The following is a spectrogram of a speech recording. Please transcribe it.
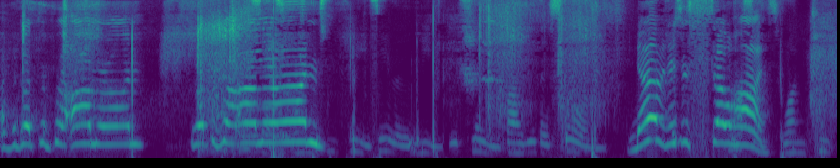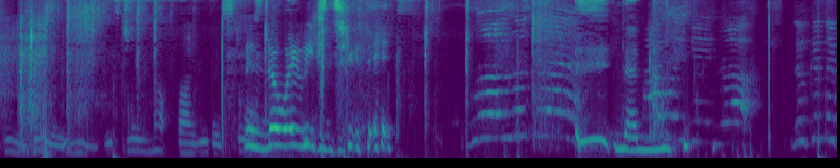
I forgot to put armor on. Forgot to put armor on. No, this is so hard. One two three zero me was blown up by Wither Storm. There's no way we can do this. Whoa, look at it. Then- How are you doing that? Look at the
